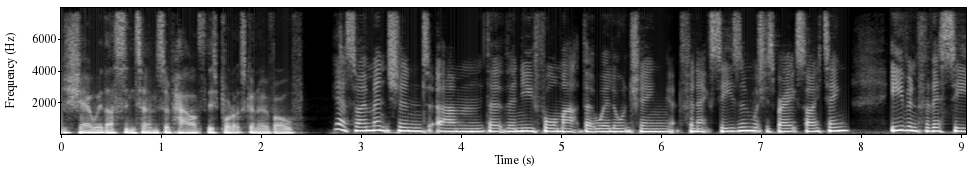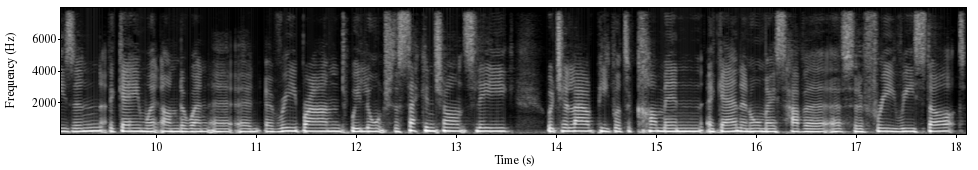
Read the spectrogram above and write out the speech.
share with us in terms of how this product's going to evolve? Yeah, so I mentioned um, the, the new format that we're launching for next season, which is very exciting. Even for this season, the game went underwent a, a, a, rebrand. We launched the Second Chance League, which allowed people to come in again and almost have a, a sort of free restart,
